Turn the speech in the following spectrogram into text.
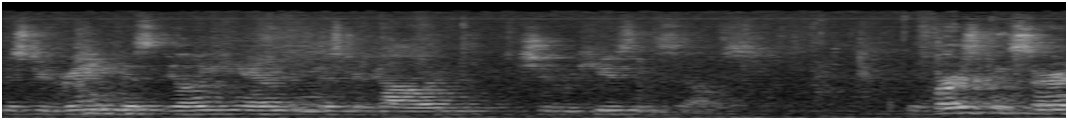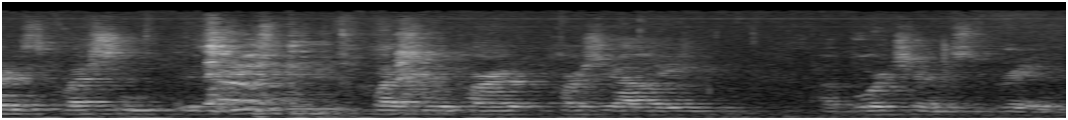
Mr. Green, Ms. Dillingham, and Mr. Gollin should recuse themselves. The first concern is the question, is reason to question the par- partiality of Board Chair Mr. Green.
